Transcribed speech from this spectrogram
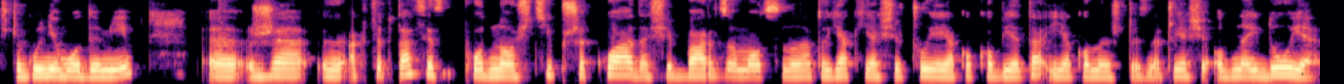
szczególnie młodymi, że akceptacja płodności przekłada się bardzo mocno na to, jak ja się czuję jako kobieta i jako mężczyzna, czy ja się odnajduję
